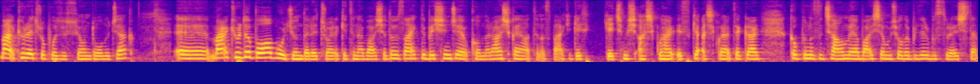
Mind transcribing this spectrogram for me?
Merkür retro pozisyonda olacak. E, Merkür de Boğa burcunda retro hareketine başladı. Özellikle 5. ev konuları, aşk hayatınız, belki geç, geçmiş aşklar, eski aşklar tekrar kapınızı çalmaya başlamış olabilir bu süreçte.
